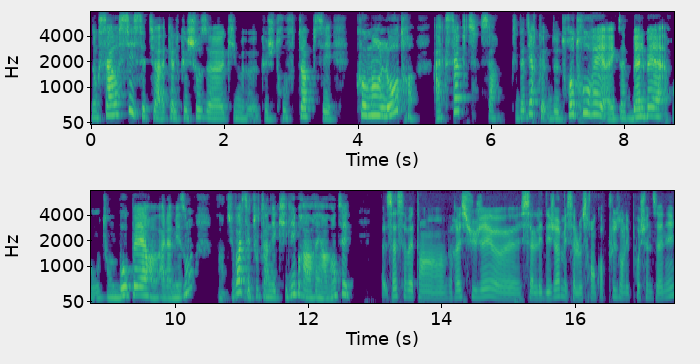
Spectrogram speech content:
Donc ça aussi, c'est quelque chose, heu, qui me que je trouve top, c'est comment l'autre accepte ça. C'est-à-dire que de te retrouver avec ta belle-mère ou ton beau-père à la maison, tu vois? C'est tout un équilibre à réinventer. Ça, ça va être un vrai sujet, heu, ça l'est déjà, mais ça le sera encore plus dans les prochaines années.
